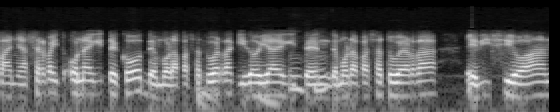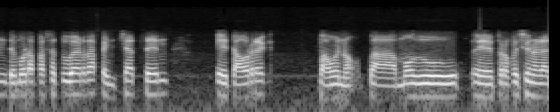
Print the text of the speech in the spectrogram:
baina zerbait ona egiteko denbora pasatu behar da, gidoia egiten denbora pasatu behar da, edizioan denbora pasatu behar da, pentsatzen, eta horrek, ba, bueno, ba, modu e, profesionala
